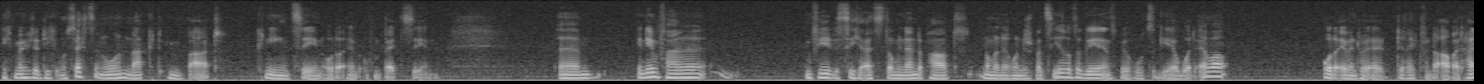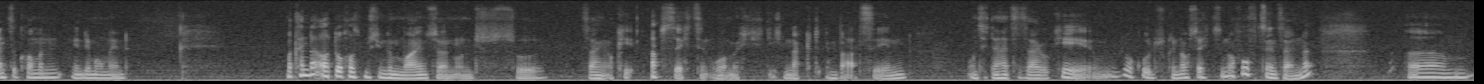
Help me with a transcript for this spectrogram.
Ich möchte dich um 16 Uhr nackt im Bad knien sehen oder auf dem Bett sehen. Ähm, in dem Fall empfiehlt es sich als dominanter Part nochmal eine Runde spazieren zu gehen, ins Büro zu gehen, whatever. Oder eventuell direkt von der Arbeit heimzukommen in dem Moment. Man kann da auch durchaus ein bisschen gemein sein und so sagen, okay, ab 16 Uhr möchte ich dich nackt im Bad sehen. Und sich dann halt zu sagen, okay, ja gut, es können auch 16.15 Uhr sein, ne? Ähm,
